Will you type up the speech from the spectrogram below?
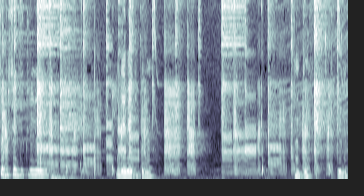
Tabii çocuklanıyorum. Hadi eve gidelim. Hadi gidelim.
